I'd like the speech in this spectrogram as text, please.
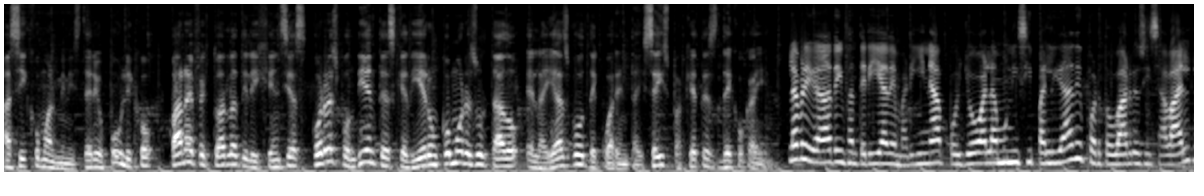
así como al Ministerio Público, para efectuar las diligencias correspondientes que dieron como resultado el hallazgo de 46 paquetes de cocaína. La Brigada de Infantería de Marina apoyó a la Municipalidad de Puerto Barrios y Zabal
